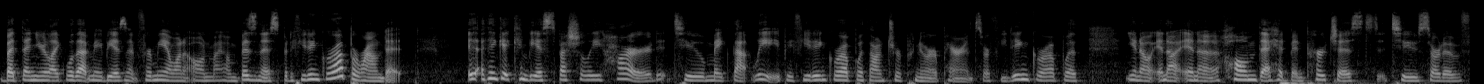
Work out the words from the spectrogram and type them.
But then you're like well that maybe isn't for me. I want to own my own business. But if you didn't grow up around it I think it can be especially hard to make that leap if you didn't grow up with entrepreneur parents or if you didn't grow up with, you know, in a in a home that had been purchased to sort of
